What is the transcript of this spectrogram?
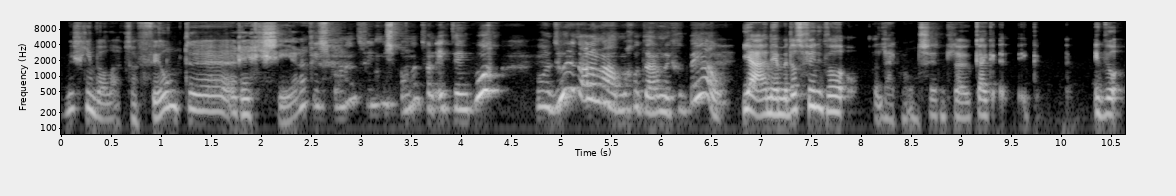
misschien wel echt een film te regisseren. Vind je spannend? Vind je niet spannend? Want ik denk, woe, hoe doe je het allemaal? Maar goed, daarom ligt het bij jou. Ja, nee, maar dat vind ik wel, dat lijkt me ontzettend leuk. Kijk, ik, ik wil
